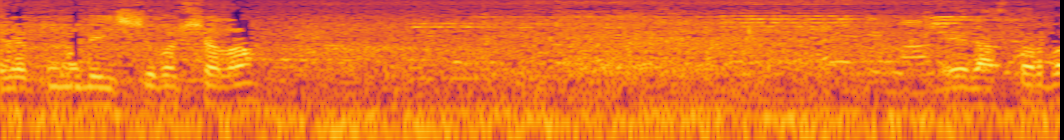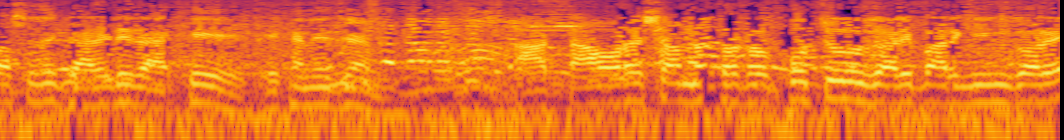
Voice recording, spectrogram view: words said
এরকম হলে ঈশ্বর এই রাস্তার পাশে যে গাড়িটি রাখে এখানে জ্যাম আর টাওয়ারের সামনে তো প্রচুর গাড়ি পার্কিং করে।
